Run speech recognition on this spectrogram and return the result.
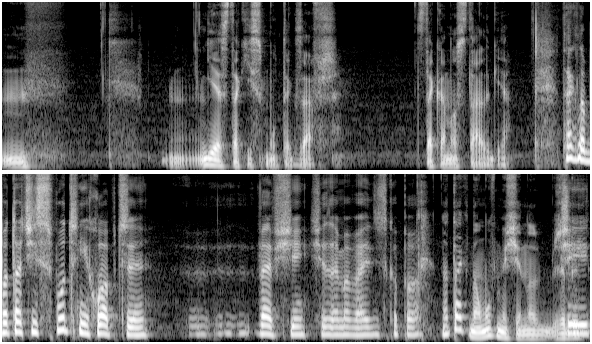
mm, jest taki smutek zawsze. Jest taka nostalgia. Tak, no bo to ci smutni chłopcy we wsi się zajmowali disco polo. No tak, no mówmy się, no, żeby,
